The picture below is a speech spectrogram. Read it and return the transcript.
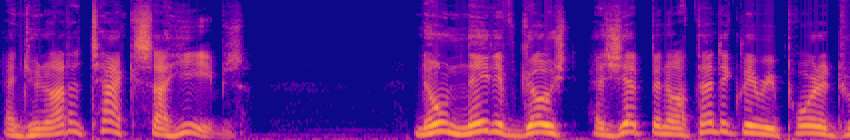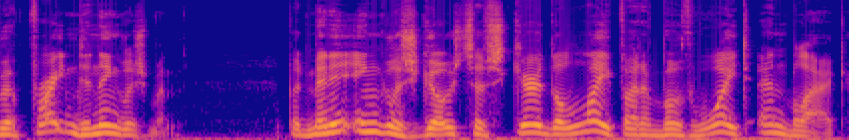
and do not attack sahibs. No native ghost has yet been authentically reported to have frightened an Englishman, but many English ghosts have scared the life out of both white and black.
